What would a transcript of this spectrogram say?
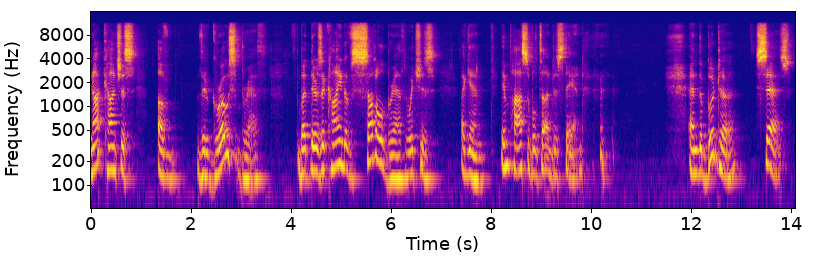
not conscious of the gross breath, but there's a kind of subtle breath which is, again, impossible to understand. and the Buddha says,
